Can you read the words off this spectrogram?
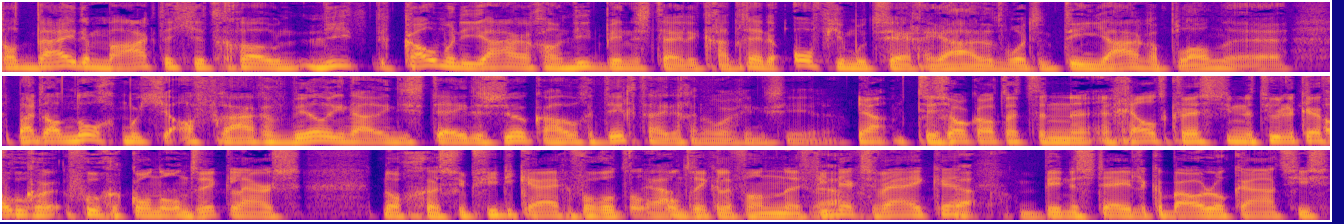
dat beide maakt dat je het gewoon niet de komende jaren gewoon niet binnenstedelijk gaat redden. Of je moet zeggen, ja, dat wordt een tienjarenplan. Uh, maar dan nog moet je afvragen, wil je nou in die steden zulke hoge dichtheden gaan organiseren? Ja, het is ook altijd een, een geldkwestie natuurlijk. Hè. Vroeger, vroeger, konden ontwikkelaars nog uh, subsidie krijgen voor het ja. ontwikkelen van uh, Finex-wijken, ja. binnenstedelijke bouwlocaties.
